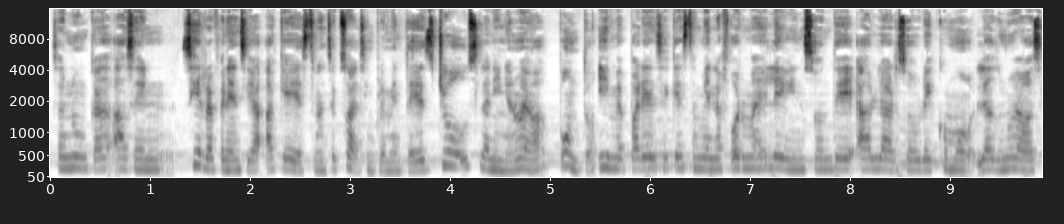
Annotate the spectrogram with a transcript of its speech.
o sea, nunca hacen, sí, referencia a que es transexual, simplemente es Jules, la niña nueva, punto. Y me parece que es también la forma de Levinson de hablar sobre cómo las nuevas,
